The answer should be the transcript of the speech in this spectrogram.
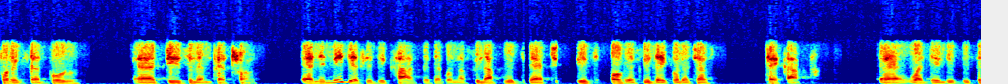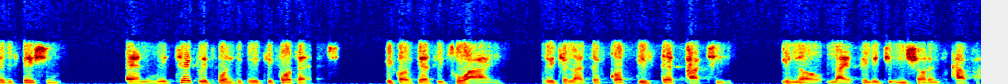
for example, uh, diesel and petrol. And immediately the cars that are going to fill up with that, it's obviously they're going to just pick up uh, when they leave the service station. And we take responsibility for that because that is why retailers have got this third party, you know, liability insurance cover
